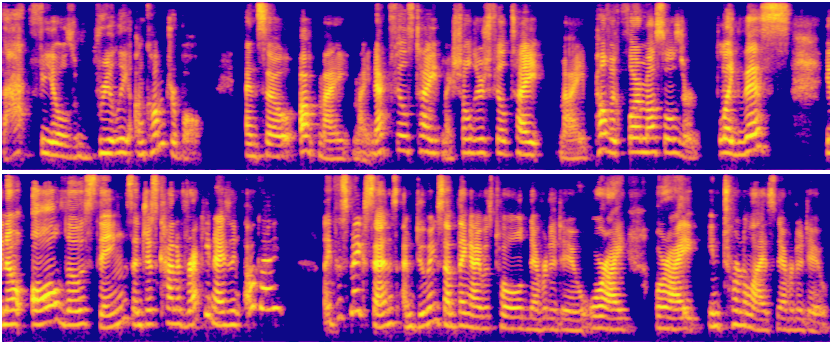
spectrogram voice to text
That feels really uncomfortable. And so oh my my neck feels tight my shoulders feel tight my pelvic floor muscles are like this you know all those things and just kind of recognizing okay like this makes sense. I'm doing something i was told never to do or i or i internalized never to do.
